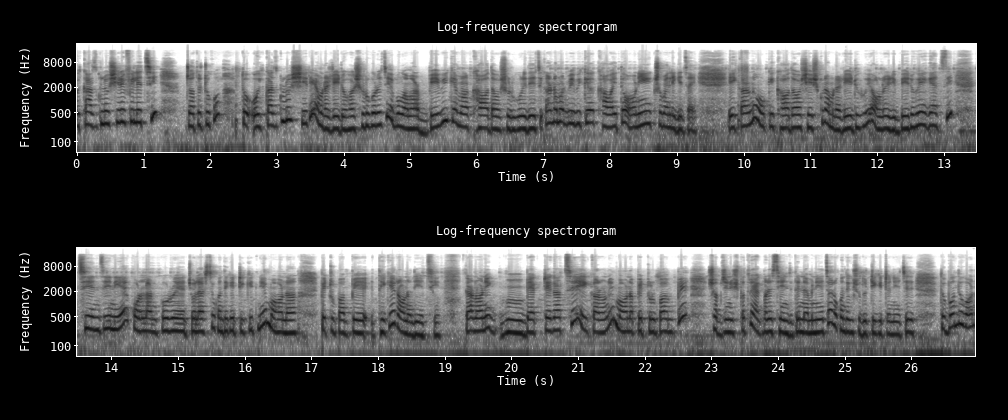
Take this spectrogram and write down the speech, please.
ওই কাজগুলো সেরে ফেলেছি যতটুকু। তো ওই কাজগুলো সেরে আমরা রেডি হওয়া শুরু করেছি এবং আমার বেবিকে আমার খাওয়া দাওয়া শুরু করে দিয়েছি। কারণ আমার বেবিকে খাওয়াইতে অনেক সময় লেগে যায়। এই কারণে ওকে খাওয়া দাওয়া শেষ করে আমরা রেডি হয়ে অলরেডি বের হয়ে গেছি। সিএনজি নিয়ে কল্যাণপুরে চলে আসছি। ওখান থেকে টিকিট নিয়ে মহানা পেট্রোল পাম্পে থেকে রওনা দিয়েছি। কারণ অনেক ব্যাগ ট্যাগ আছে। এই কারণে মহানা পেট্রোল পাম্পে সব জিনিসপত্র একবারে সিএনজিতে নামে নিয়েছে আর ওখান থেকে শুধু টিকিটটা নিয়েছে। তো বন্ধুগণ,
